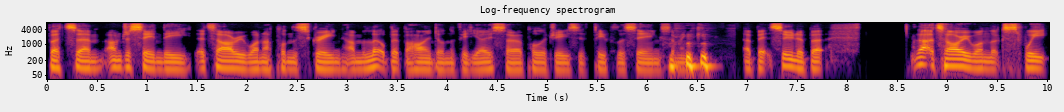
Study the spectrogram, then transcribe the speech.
But um, I'm just seeing the Atari One Up on the screen. I'm a little bit behind on the video, so apologies if people are seeing something a bit sooner. But that Atari one looks sweet.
